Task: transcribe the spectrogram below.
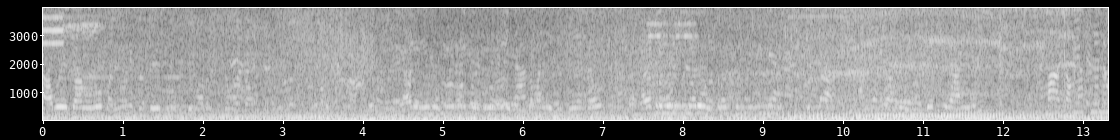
రాబోయే కాలంలో మరిన్ని పెద్ద ఎత్తున ఉద్యమాలు మా సమస్యలు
